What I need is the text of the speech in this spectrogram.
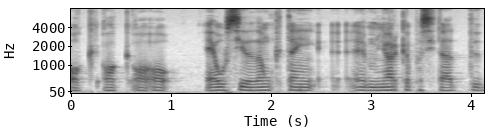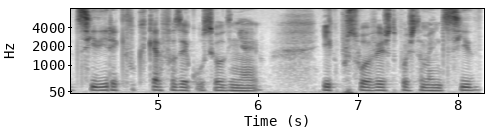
ou, que, ou, ou, é o cidadão que tem a melhor capacidade de decidir aquilo que quer fazer com o seu dinheiro e que, por sua vez, depois também decide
